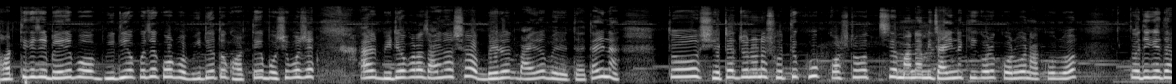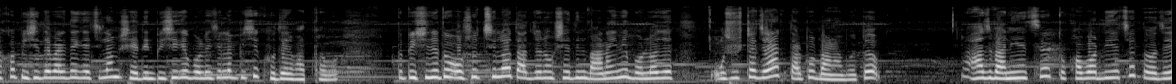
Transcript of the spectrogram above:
ঘর থেকে যে বেরোবো ভিডিও যে করব ভিডিও তো ঘর থেকে বসে বসে আর ভিডিও করা যায় না, সব বেরো বাইরেও বেরোতে হয়, তাই না? তো সেটার জন্য না সত্যি খুব কষ্ট হচ্ছে। মানে আমি জানি না কী করে করব, না করব। তো ওদিকে দেখো পিসিদের বাড়িতে গেছিলাম, সেদিন পিসিকে বলেছিলাম, পিসি, খুদের ভাত খাব। তো পিসিতে তো ওষুধ ছিল, তার জন্য সেদিন বানাইনি বলল যে, ওষুধটা যাক, তারপর বানাবো। তো আজ বানিয়েছে, তো খবর দিয়েছে, তো যে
